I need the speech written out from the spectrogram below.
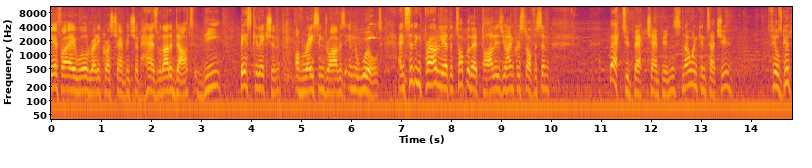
The FIA World Rallycross Championship has, without a doubt, the best collection of racing drivers in the world. And sitting proudly at the top of that pile is Johan Kristoffersson, back to back champions. No one can touch you. Feels good.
